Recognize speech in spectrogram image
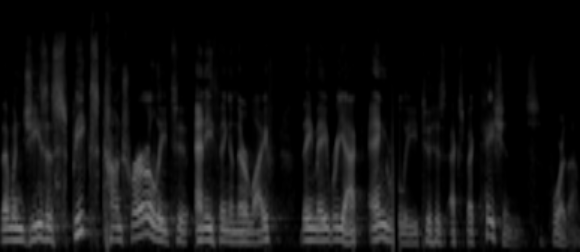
then when Jesus speaks contrarily to anything in their life, they may react angrily to his expectations for them.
